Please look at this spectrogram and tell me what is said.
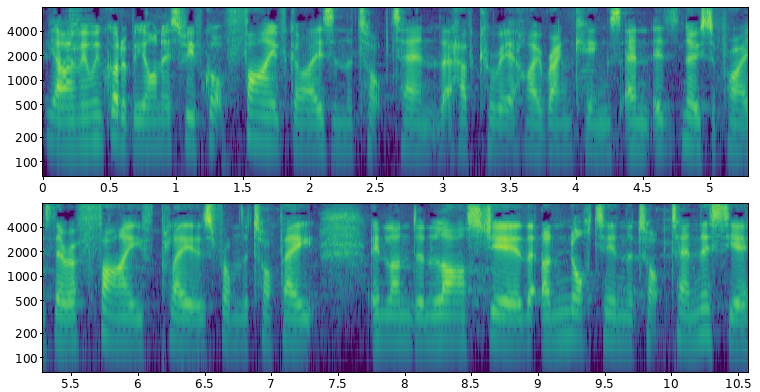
Yeah, I mean we've got to be honest, we've got five guys in the top ten that have career high rankings, and it's no surprise there are five players from the top eight in London last year that are not in the top 10 this year.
